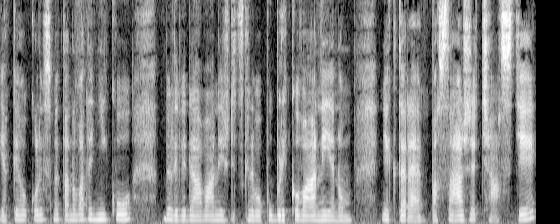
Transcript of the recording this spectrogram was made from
jakéhokoliv Smetanova deníku. Byly vydávány vždycky nebo publikovány jenom některé pasáže, části.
